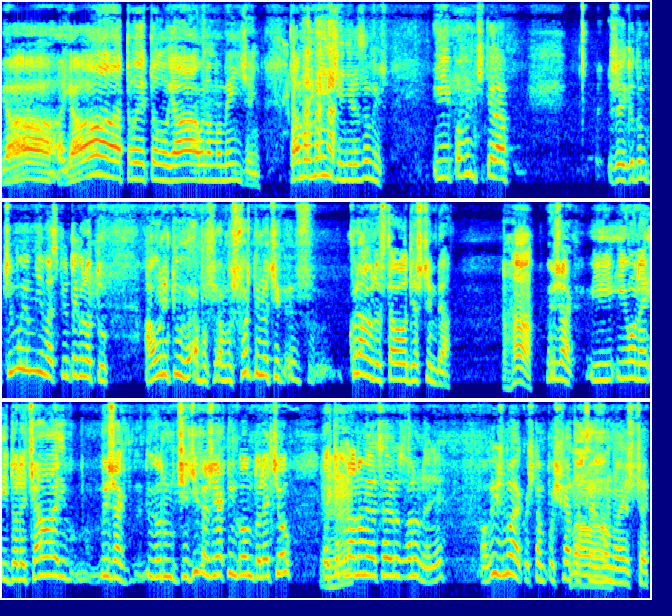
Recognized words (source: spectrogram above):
Ja, ja, to jest to, ja, ona ma męzień. Ta ma męzień, rozumiesz? I powiem ci teraz, że godą, czemu ją nie ma z piątego lotu, a one tu, albo, w- albo w czwartym locie w, kolano dostało od Jaszczymbia. Aha. Wiesz jak, i, i one i doleciała i wiesz jak, się dziwię, że jak ten gołąb doleciał, jak to kolano miała całe rozwalone, nie? O wiesz, ma jakoś tam poświata No. czerwono jeszcze.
